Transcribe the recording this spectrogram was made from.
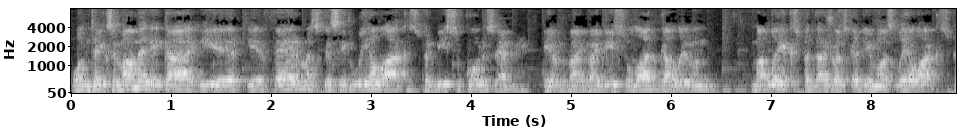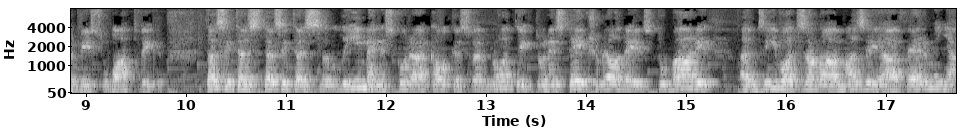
Un, teiksim, Amerikā ir, ir fermas, kas ir lielākas par visu kurzemi vai, vai visu latgali, un man liekas, pat dažos gadījumos lielākas par visu Latviju. Tas ir tas, tas ir tas līmenis, kurā kaut kas var notikt. Un es teikšu vēlreiz, tu vari dzīvot savā mazajā fermiņā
